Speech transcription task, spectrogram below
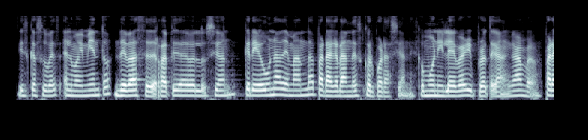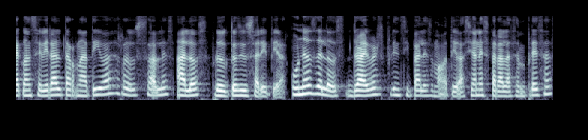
Y es que a su vez el movimiento de base de rápida evolución creó una demanda para grandes corporaciones como Unilever y Procter Gamble para concebir alternativas reusables a los productos de usar y tirar. Uno de los drivers principales o motivaciones para las empresas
